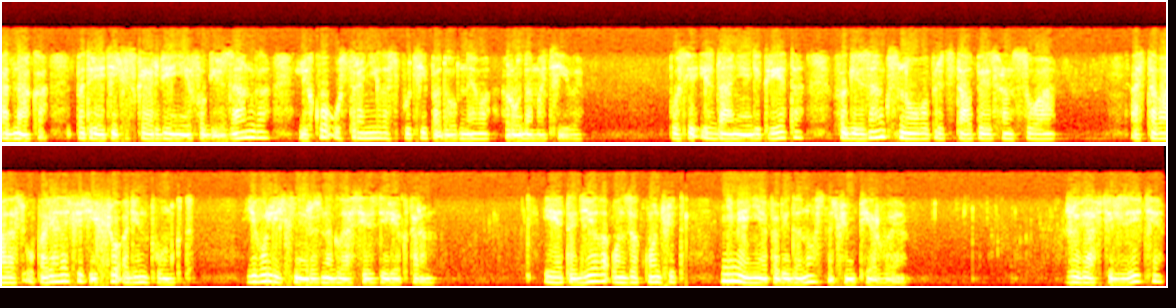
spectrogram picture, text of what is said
Однако патриотическое рвение Фогельзанга легко устранило с пути подобного рода мотивы. После издания декрета Фогельзанг снова предстал перед Франсуа. Оставалось упорядочить еще один пункт — его личные разногласия с директором. и это дело он закончит не менее победоносно, чем первое. Живя в Тильзите,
